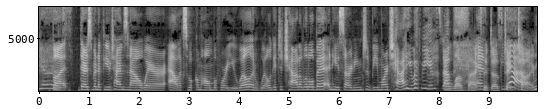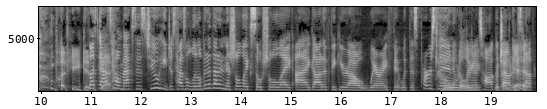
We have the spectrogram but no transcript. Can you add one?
Yes. But there's been a few times now where Alex will come home before you will, and we'll get to chat a little bit, and he's starting to be more chatty with me and stuff. I love that 'cause And it does take yeah, time, but he gets But that's chatty. how Max is too. He just has a little bit of that initial like social like I gotta figure out where I fit with this person and what we're gonna talk Which about and stuff.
